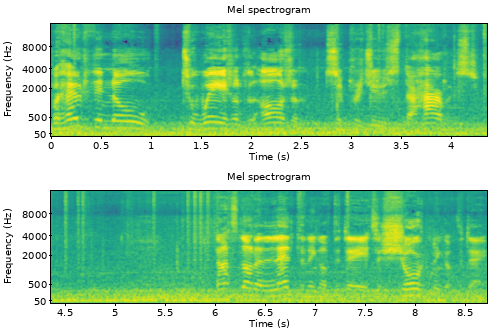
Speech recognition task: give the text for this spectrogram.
But how did they know to wait until autumn to produce their harvest? That's not a lengthening of the day, it's a shortening of the day.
